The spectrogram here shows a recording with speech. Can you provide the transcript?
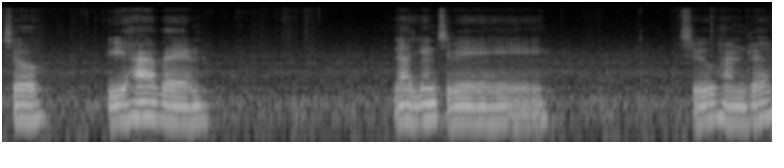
So we have um, that's going to be 200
